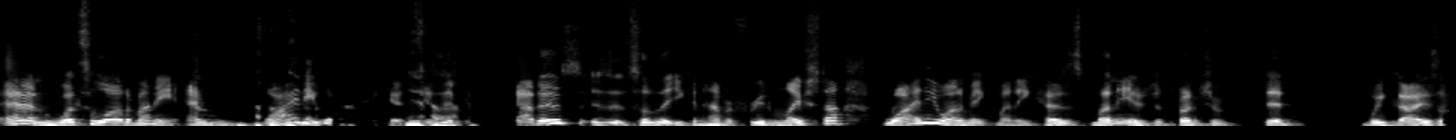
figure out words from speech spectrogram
And what's a lot of money? And why do you want to make it? yeah. Is it status? Is it so that you can have a freedom lifestyle? Why do you want to make money? Because money is just a bunch of dead weight mm. guys on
